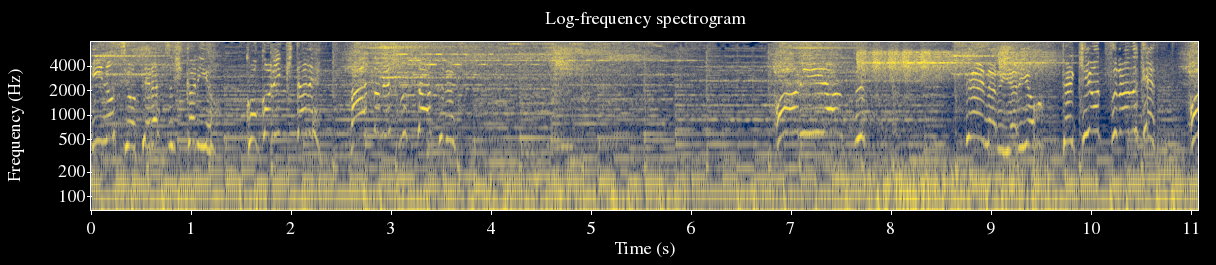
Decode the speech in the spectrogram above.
命を照らす光よ。ここに来たれ。Oh!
